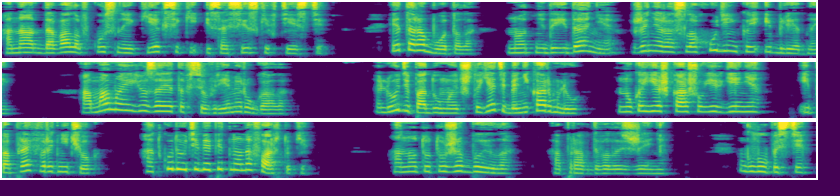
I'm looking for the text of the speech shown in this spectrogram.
она отдавала вкусные кексики и сосиски в тесте. Это работало, но от недоедания Женя росла худенькой и бледной. А мама ее за это все время ругала. «Люди подумают, что я тебя не кормлю. Ну-ка ешь кашу, Евгения, и поправь воротничок. Откуда у тебя пятно на фартуке?» «Оно тут уже было», — оправдывалась Женя. «Глупости.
